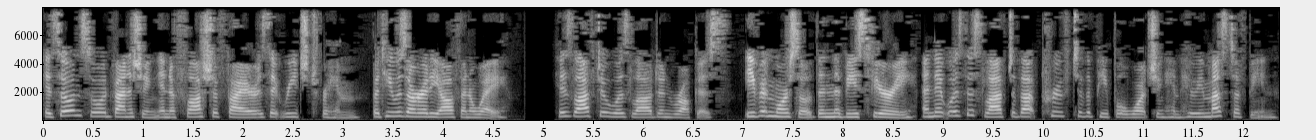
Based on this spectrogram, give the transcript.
its own sword vanishing in a flash of fire as it reached for him, but he was already off and away. His laughter was loud and raucous, even more so than the beast's fury, and it was this laughter that proved to the people watching him who he must have been.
